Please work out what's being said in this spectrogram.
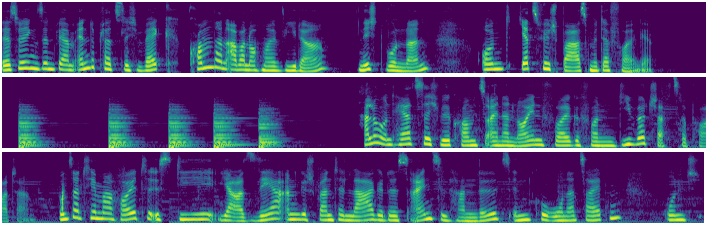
Deswegen sind wir am Ende plötzlich weg, kommen dann aber nochmal wieder. Nicht wundern. Und jetzt viel Spaß mit der Folge. Hallo und herzlich willkommen zu einer neuen Folge von Die Wirtschaftsreporter. Unser Thema heute ist die ja sehr angespannte Lage des Einzelhandels in Corona-Zeiten und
